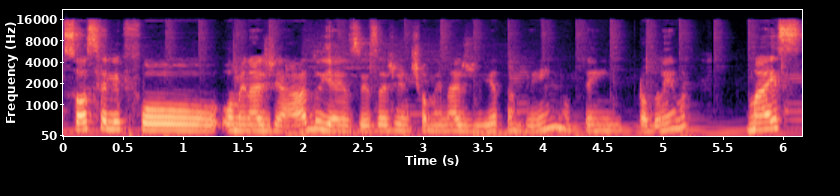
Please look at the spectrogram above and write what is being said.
só se ele for homenageado, e às vezes a gente homenageia também, não tem problema, mas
